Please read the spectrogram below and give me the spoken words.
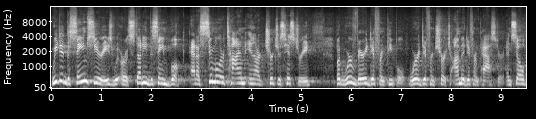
We did the same series or studied the same book at a similar time in our church's history but we're very different people. We're a different church. I'm a different pastor. And so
